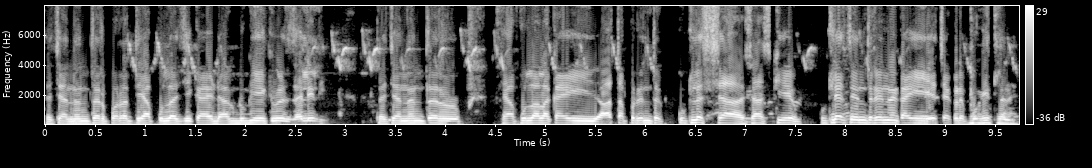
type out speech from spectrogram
त्याच्यानंतर परत या पुलाची काय डागडुगी एक वेळ झालेली. त्याच्यानंतर ह्या पुलाला काही आतापर्यंत कुठल्याच शा शासकीय कुठल्याच यंत्रणेनं काही याच्याकडे बघितलं नाही.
